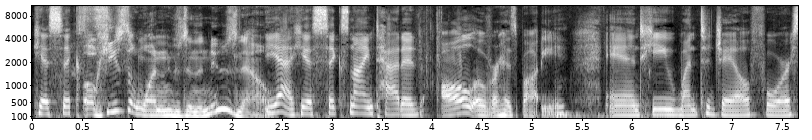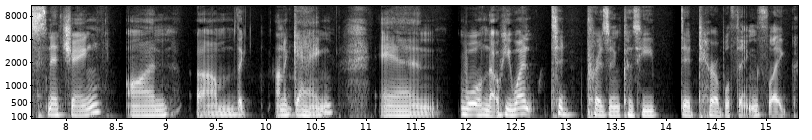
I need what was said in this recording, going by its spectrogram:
He has six. Oh, he's the one who's in the news now. Yeah, he has six nine tatted all over his body, and he went to jail for snitching on um the on a gang, and well, no, he went to prison because he did terrible things, like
